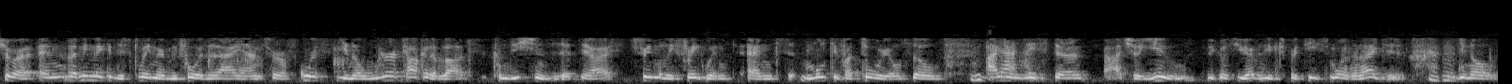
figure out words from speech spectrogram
Sure, and let me make a disclaimer before that I answer. Of course, you know, we're talking about conditions that are extremely frequent and multifactorial, so exactly. I can list, uh, actually you, because you have the expertise more than I do, mm-hmm. you know,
